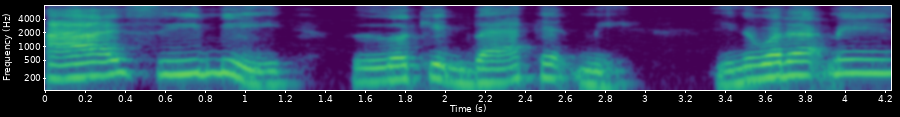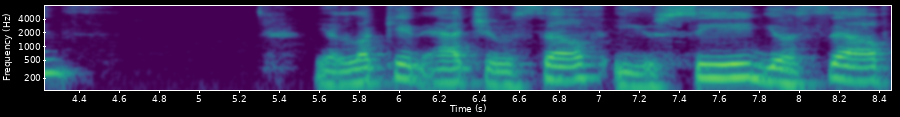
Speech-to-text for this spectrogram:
I see me looking back at me. You know what that means? You're looking at yourself, you seeing yourself,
